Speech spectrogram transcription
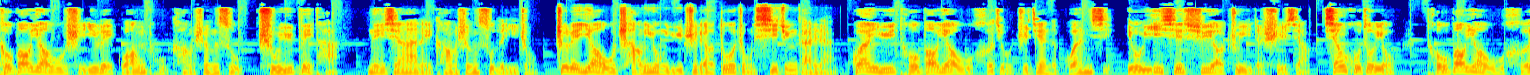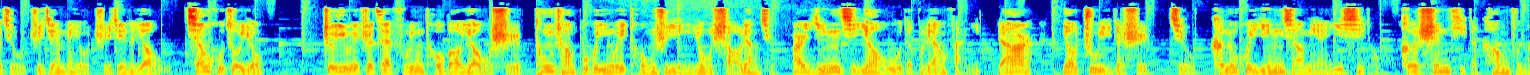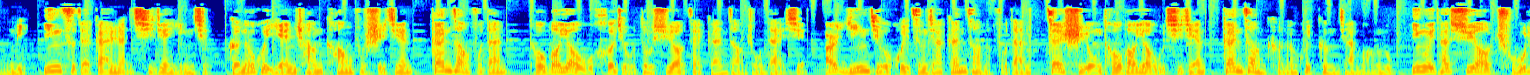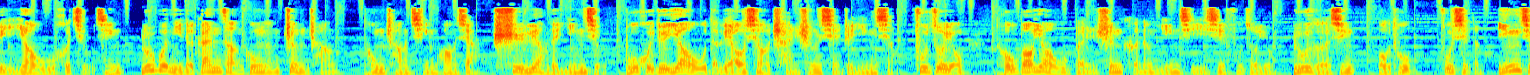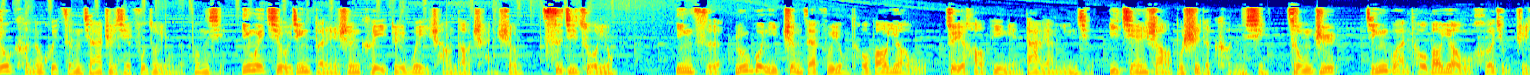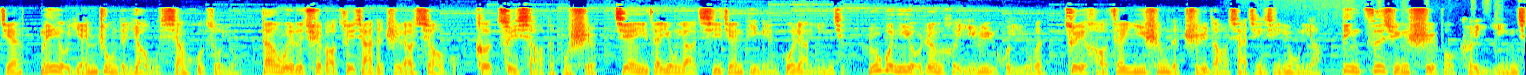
头孢药物是一类广谱抗生素，属于贝塔内酰胺类抗生素的一种。这类药物常用于治疗多种细菌感染。关于头孢药物和酒之间的关系，有一些需要注意的事项：相互作用。头孢药物和酒之间没有直接的药物相互作用，这意味着在服用头孢药物时，通常不会因为同时饮用少量酒而引起药物的不良反应。然而，要注意的是，酒可能会影响免疫系统和身体的康复能力，因此在感染期间饮酒可能会延长康复时间。肝脏负担，头孢药物和酒都需要在肝脏中代谢，而饮酒会增加肝脏的负担。在使用头孢药物期间，肝脏可能会更加忙碌，因为它需要处理药物和酒精。如果你的肝脏功能正常，通常情况下，适量的饮酒不会对药物的疗效产生显著影响。副作用。头孢药物本身可能引起一些副作用，如恶心、呕吐、腹泻等。饮酒可能会增加这些副作用的风险，因为酒精本身可以对胃肠道产生刺激作用。因此，如果你正在服用头孢药物，最好避免大量饮酒，以减少不适的可能性。总之。尽管头孢药物和酒之间没有严重的药物相互作用，但为了确保最佳的治疗效果和最小的不适，建议在用药期间避免过量饮酒。如果你有任何疑虑或疑问，最好在医生的指导下进行用药，并咨询是否可以饮酒。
